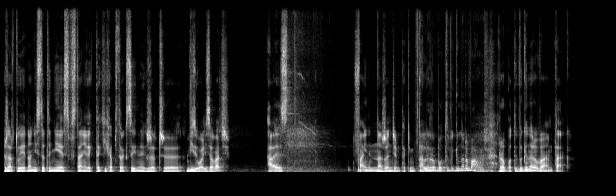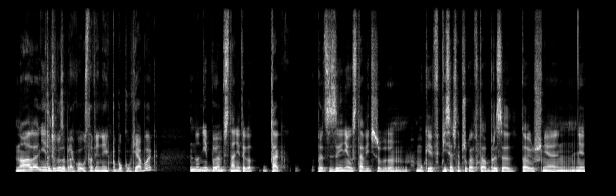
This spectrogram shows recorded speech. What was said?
Żartuję, no niestety nie jest w stanie tak, takich abstrakcyjnych rzeczy wizualizować, ale jest fajnym narzędziem takim. Ale roboty wygenerowałeś. Roboty wygenerowałem, tak. No ale nie, To czego zabrakło? Ustawienia ich po boku jabłek? no nie byłem w stanie tego tak precyzyjnie ustawić, żebym mógł je wpisać na przykład w te obrysy, to już nie, nie,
